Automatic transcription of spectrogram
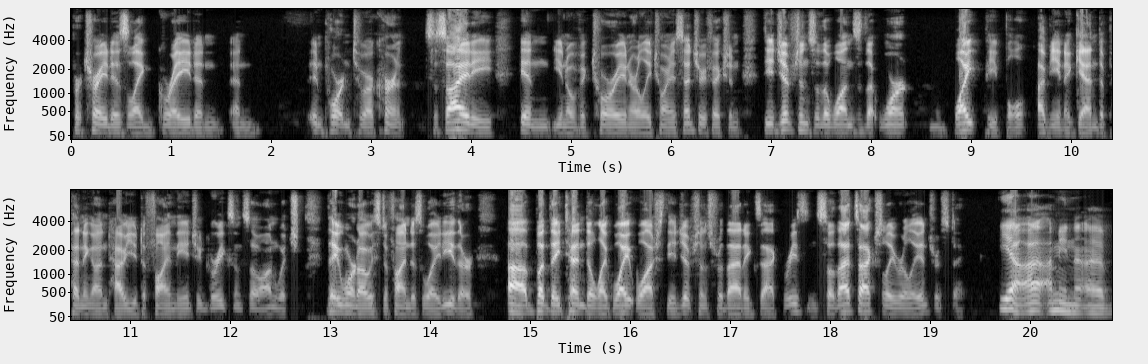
portrayed as like great and and important to our current society in you know Victorian early 20th century fiction, the Egyptians are the ones that weren't white people. I mean, again, depending on how you define the ancient Greeks and so on, which they weren't always defined as white either. Uh, but they tend to like whitewash the Egyptians for that exact reason. So that's actually really interesting. Yeah, I, I mean, uh,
